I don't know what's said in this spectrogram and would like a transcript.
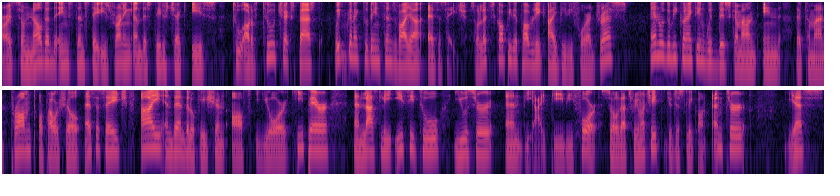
All right, so now that the instance state is running and the status check is two out of two checks passed, we can connect to the instance via SSH. So let's copy the public IPv4 address and we're going to be connecting with this command in the command prompt or PowerShell SSH I and then the location of your key pair and lastly EC2 user and the IPv4. So that's pretty much it. You just click on enter. Yes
